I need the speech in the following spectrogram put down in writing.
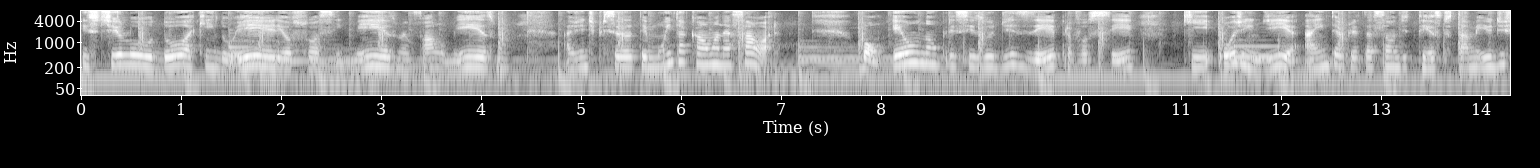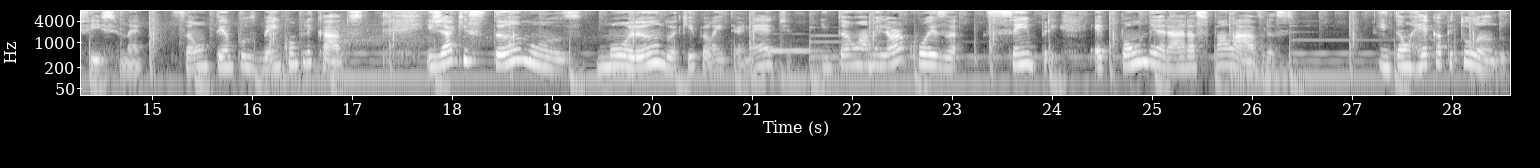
Estilo doa quem doer, eu sou assim mesmo, eu falo mesmo. A gente precisa ter muita calma nessa hora. Bom, eu não preciso dizer para você que hoje em dia a interpretação de texto está meio difícil, né? São tempos bem complicados. E já que estamos morando aqui pela internet, então a melhor coisa sempre é ponderar as palavras. Então, recapitulando,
